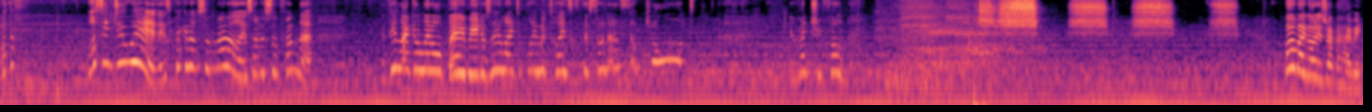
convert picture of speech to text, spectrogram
What the f- What's he doing? He's picking up some metal. He's having some fun there. Is he like a little baby? Does he like to play with toys? Because they're so, that's so cute. Inventory full. Shh, shh, shh, shh. Oh my god, he's right behind me.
